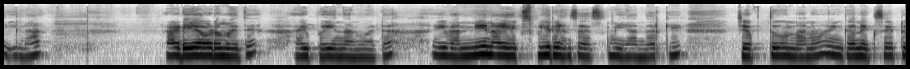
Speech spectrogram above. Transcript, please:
ఇలా రెడీ అవ్వడం అయితే అయిపోయిందనమాట ఇవన్నీ నా ఎక్స్పీరియన్సెస్ మీ అందరికీ. చెప్తూ ఉన్నాను. ఇంకా నెక్స్ట్ సెట్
